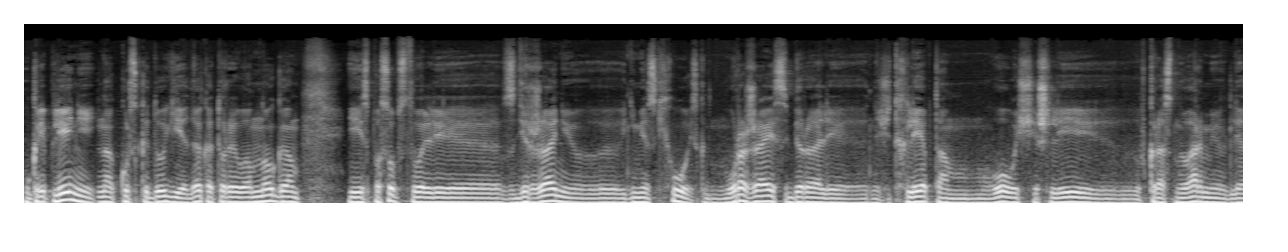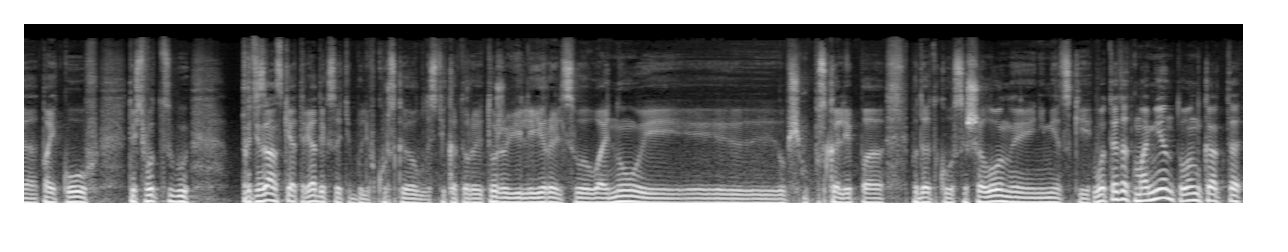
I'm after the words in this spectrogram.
укреплений на Курской дуге, да, которые во многом и способствовали задержанию э, немецких войск. Урожаи собирали, значит, хлеб, там, овощи шли в Красную армию для пайков. То есть вот Партизанские отряды, кстати, были в Курской области, которые тоже вели рельсовую войну, и, в общем, пускали по, под откос эшелоны немецкие. Вот этот момент, он как-то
